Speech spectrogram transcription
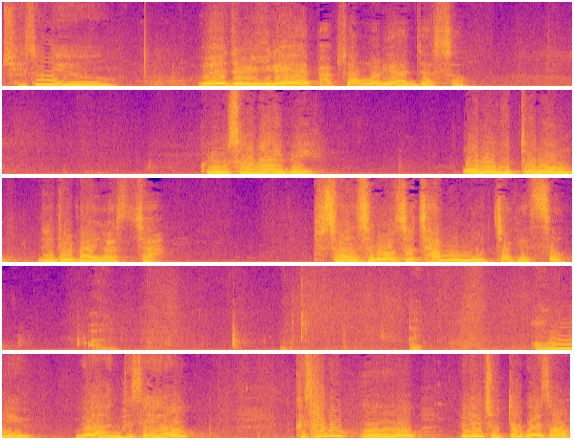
죄송해요. 왜들 이래 밥상머리에 앉았어 그리고 선아이비 오늘부터는 니들 방에 가서 자 부산스러워서 잠을 못 자겠어 어머니 왜 안 드세요? 그 뼈에 좋다고 해서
